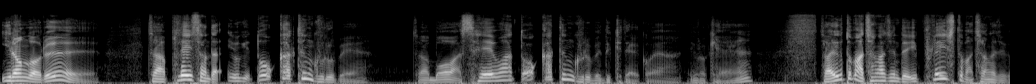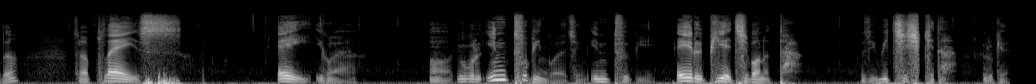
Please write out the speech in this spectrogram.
이런 거를 자 플레이스 한다 여기 똑같은 그룹에. 자 뭐와 새와 똑같은 그룹에 넣게 될 거야. 이렇게. 자 이것도 마찬가지인데 이 플레이스도 마찬가지거든. 자 플레이스 A 이거야. 어 요거를 into B인 거야 지금. into B A를 B에 집어넣다. 그지? 위치시키다. 이렇게.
